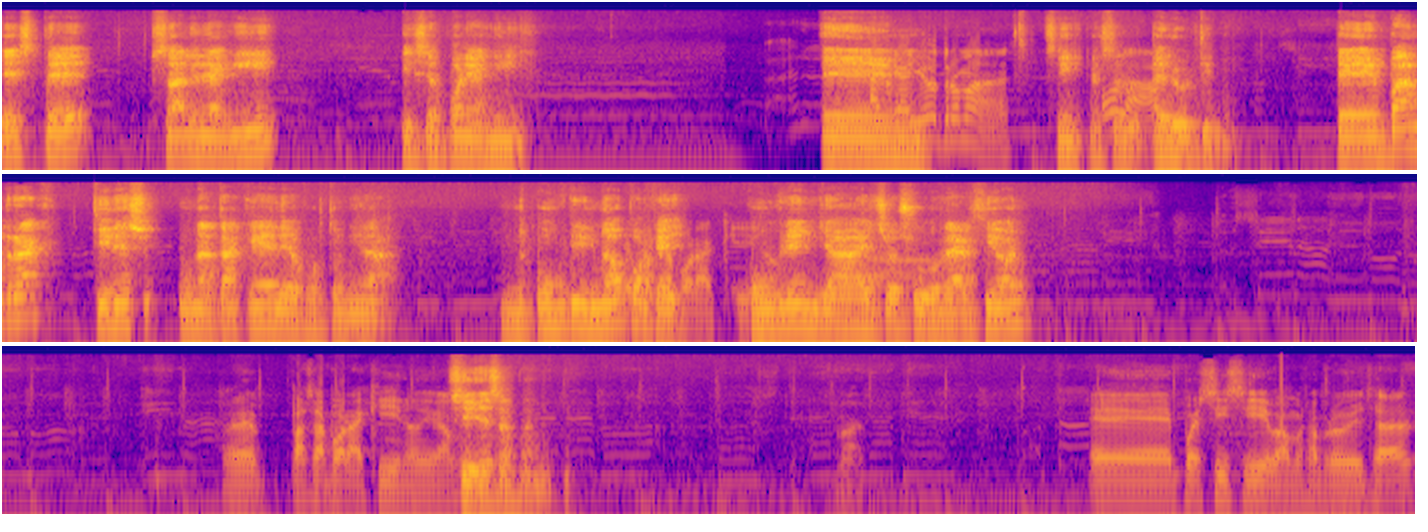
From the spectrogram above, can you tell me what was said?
Este sale de aquí y se pone aquí. Aquí Em, hay otro más. Sí, es el último. Eh, Banrak tienes un ataque de oportunidad. Un Green no, porque por aquí, un. Green ya ha hecho su reacción. Eh, pasa por aquí, ¿no? Digamos. Sí, exactamente. Vale. Eh, pues sí, sí, vamos a aprovechar.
